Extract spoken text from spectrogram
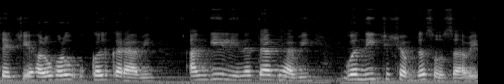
त्याची हळूहळू उकल करावी. अंगी लीनता घ्यावी. व नीच शब्द सोसावे.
